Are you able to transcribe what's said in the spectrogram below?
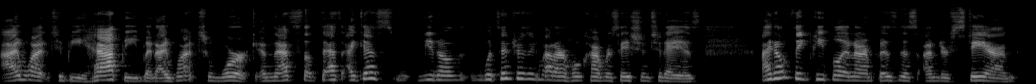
I want to be happy, but I want to work. And that's the that's I guess, you know, what's interesting about our whole conversation today is I don't think people in our business understand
